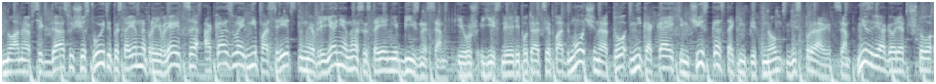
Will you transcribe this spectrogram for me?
Но она всегда существует и постоянно проявляется, оказывая непосредственное влияние на состояние бизнеса. И уж если репутация подмочена, то никакая химчистка с таким пятном не справится. Не зря говорят, что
